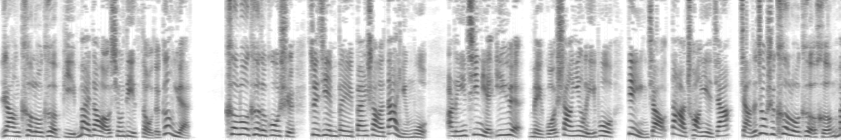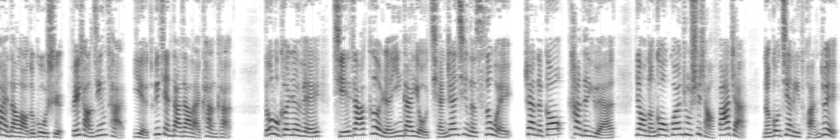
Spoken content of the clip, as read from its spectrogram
让克洛克比麦当劳兄弟走得更远。克洛克的故事最近被搬上了大荧幕。二零一七年一月，美国上映了一部电影叫《大创业家》，讲的就是克洛克和麦当劳的故事，非常精彩，也推荐大家来看看。德鲁克认为，企业家个人应该有前瞻性的思维，站得高，看得远，要能够关注市场发展，能够建立团队，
